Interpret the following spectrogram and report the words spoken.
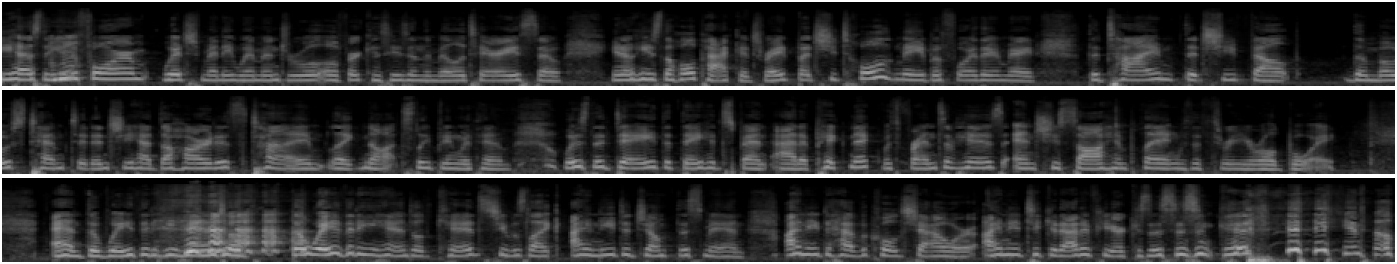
He has the mm-hmm. uniform, which many women drool over because he's in the military. So, you know, he's the whole package, right? But she told me before they were married the time that she felt the most tempted and she had the hardest time like not sleeping with him was the day that they had spent at a picnic with friends of his and she saw him playing with a 3-year-old boy. And the way that he handled the way that he handled kids, she was like, "I need to jump this man. I need to have a cold shower. I need to get out of here because this isn't good." you know.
